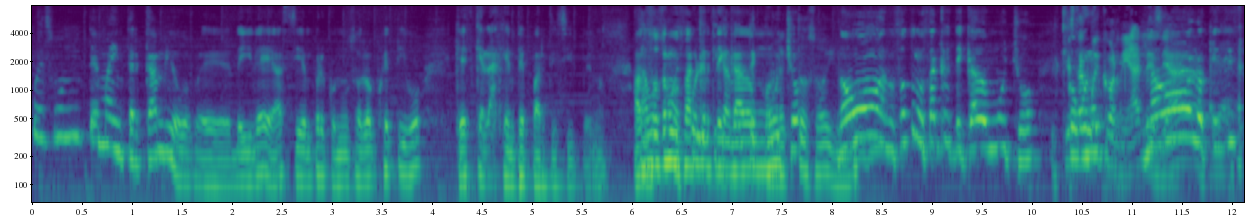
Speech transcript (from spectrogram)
pues un tema de intercambio eh, de ideas, siempre con un solo objetivo, que es que la gente participe, ¿no? A nosotros nos han criticado mucho. ¿no? a nosotros nos han criticado mucho. Es que están muy cordiales no, ya. lo que dice,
